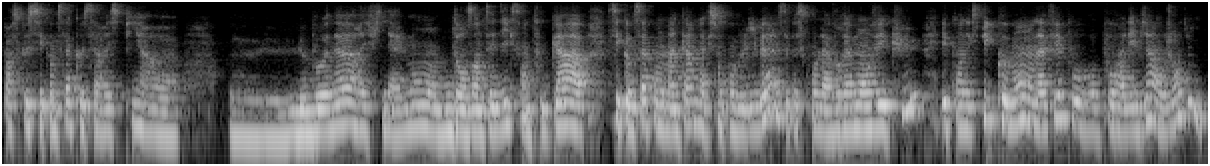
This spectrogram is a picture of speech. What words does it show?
parce que c'est comme ça que ça respire le bonheur et finalement, dans un TEDx en tout cas, c'est comme ça qu'on incarne l'action qu'on veut libérer, c'est parce qu'on l'a vraiment vécu et qu'on explique comment on a fait pour, pour aller bien aujourd'hui.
